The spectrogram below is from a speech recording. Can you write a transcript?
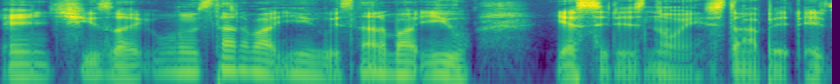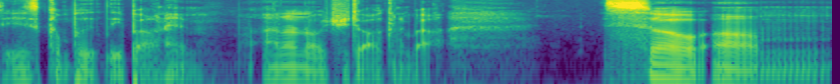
and she's like, Well, it's not about you. It's not about you. Yes it is, Noi. Stop it. It is completely about him. I don't know what you're talking about. So, um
